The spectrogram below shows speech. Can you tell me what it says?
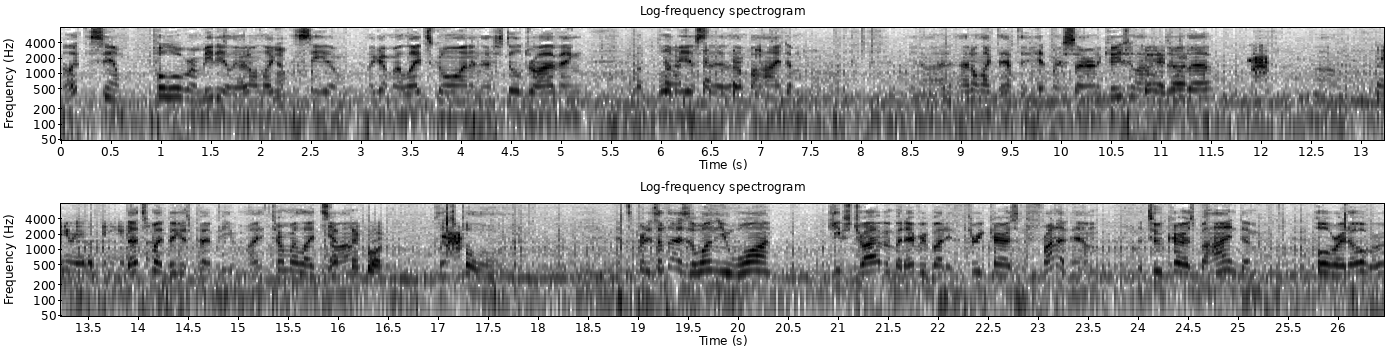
I like to see him pull over immediately. I don't like Yeah. to see them. I got my lights going and they're still driving, oblivious that I'm behind them. You know, I, I don't like to have to hit my siren. Occasionally, I will do that. Um, When you're able, can you give That's a my biggest pet peeve. When I turn my lights Yep, on, ten four. please pull over. It's pretty. Sometimes the one you want keeps driving, but everybody, the three cars in front of him, the two cars behind him, pull right over.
